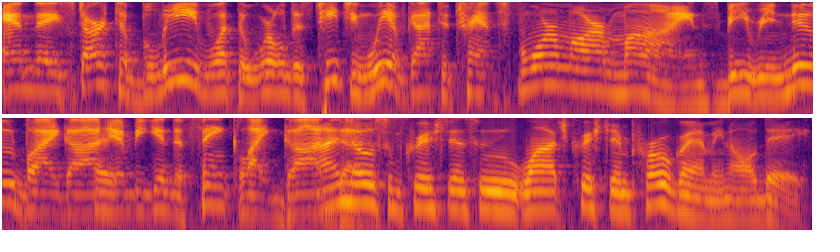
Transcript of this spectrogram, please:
and they start to believe what the world is teaching. We have got to transform our minds, be renewed by God, Hey. and begin to think like God I does. know some Christians who watch Christian programming all day.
